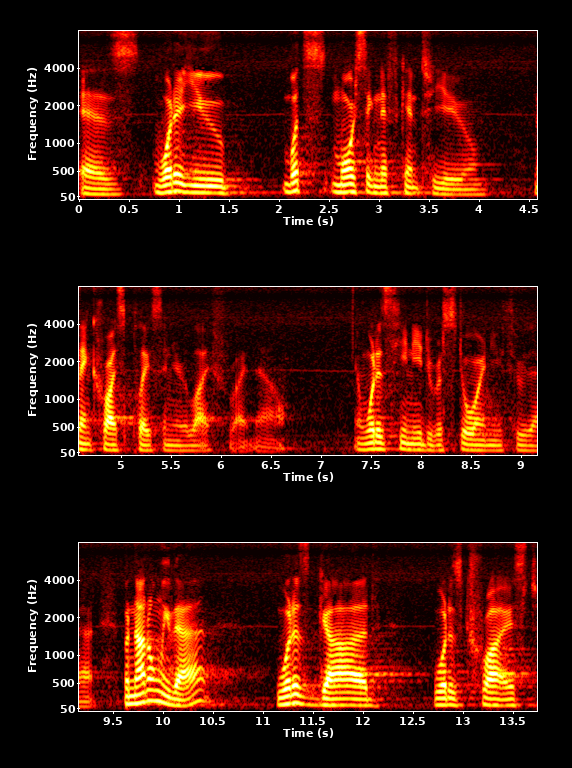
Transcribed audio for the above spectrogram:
is what are you, what's more significant to you than Christ's place in your life right now? And what does he need to restore in you through that? But not only that, what does God, what does Christ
